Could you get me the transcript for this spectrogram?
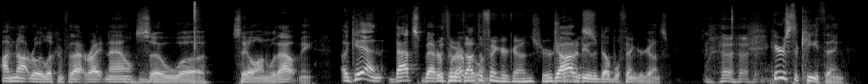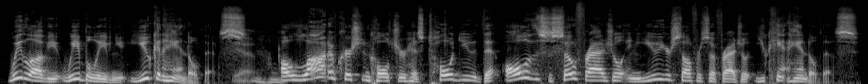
I'm not really looking for that right now. So uh, sail on without me." Again, that's better With for without everyone. the finger guns, your Got to do the double finger guns. Here's the key thing. We love you. We believe in you. You can handle this. Yeah. Mm-hmm. A lot of Christian culture has told you that all of this is so fragile and you yourself are so fragile, you can't handle this.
